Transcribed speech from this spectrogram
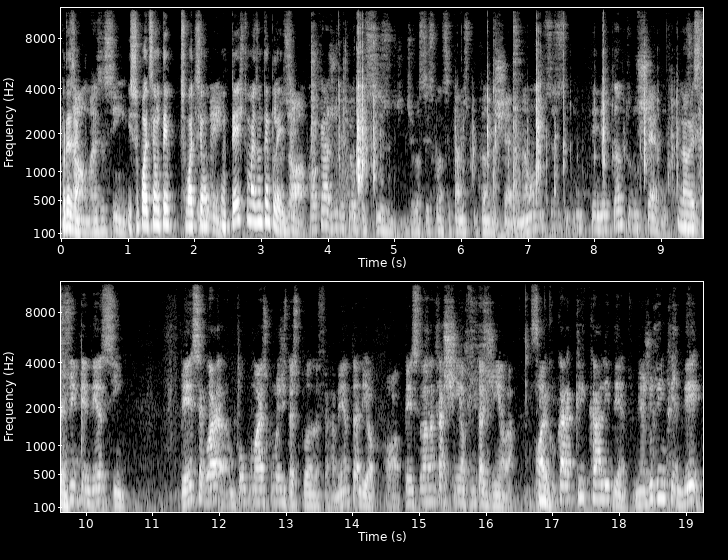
Por exemplo, Não, mas assim. isso pode ser um, tem, isso pode ser um, um texto, mas um template. Mas ó, qual que é a ajuda que eu preciso de, de vocês quando você está me explicando o shadow? Não eu preciso entender tanto do shadow. Não, eu sei. preciso entender assim. Pense agora um pouco mais como a gente está explorando a ferramenta ali, ó. ó. Pense lá na caixinha pintadinha lá. Sim. A hora que o cara clicar ali dentro, me ajude a entender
